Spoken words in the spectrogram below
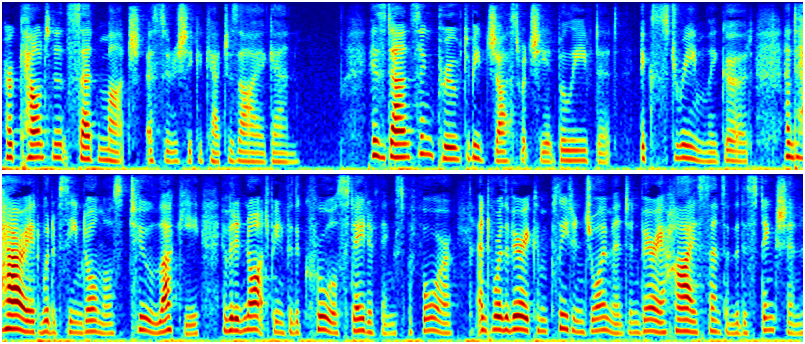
her countenance said much as soon as she could catch his eye again. His dancing proved to be just what she had believed it, extremely good, and Harriet would have seemed almost too lucky if it had not been for the cruel state of things before, and for the very complete enjoyment and very high sense of the distinction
